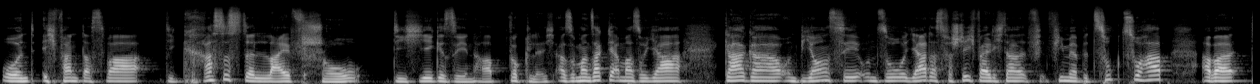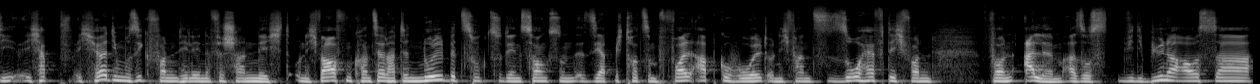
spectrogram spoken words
Und ich fand, das war die krasseste Live-Show, die ich je gesehen habe, wirklich. Also man sagt ja immer so, ja, Gaga und Beyoncé und so, ja, das verstehe ich, weil ich da viel mehr Bezug zu habe. Aber die, ich habe, ich höre die Musik von Helene Fischer nicht. Und ich war auf dem Konzert und hatte null Bezug zu den Songs und sie hat mich trotzdem voll abgeholt und ich fand es so heftig von von allem. Also wie die Bühne aussah.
